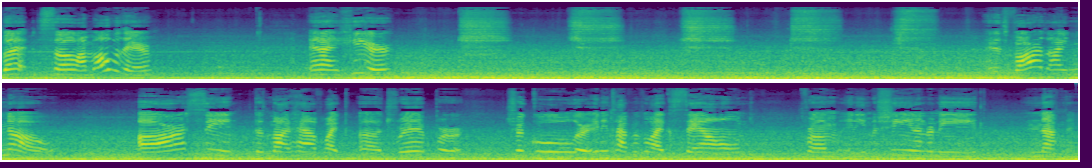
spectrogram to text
But so I'm over there, and I hear far as I know, our sink does not have like a drip or trickle or any type of like sound from any machine underneath. Nothing.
